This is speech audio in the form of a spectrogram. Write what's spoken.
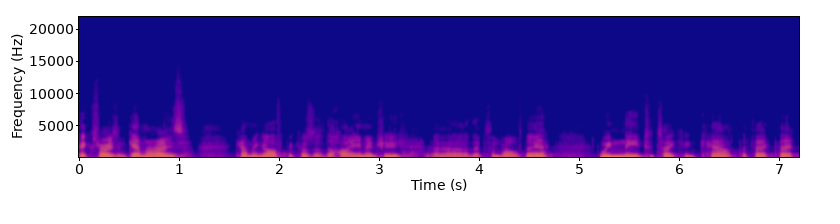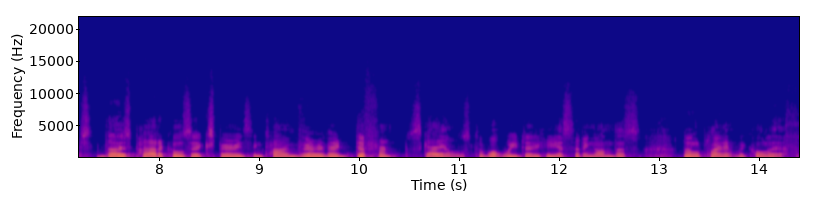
X-rays and gamma rays coming off because of the high energy uh, that's involved there. We need to take account the fact that those particles are experiencing time very, very different scales to what we do here sitting on this little planet we call Earth.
